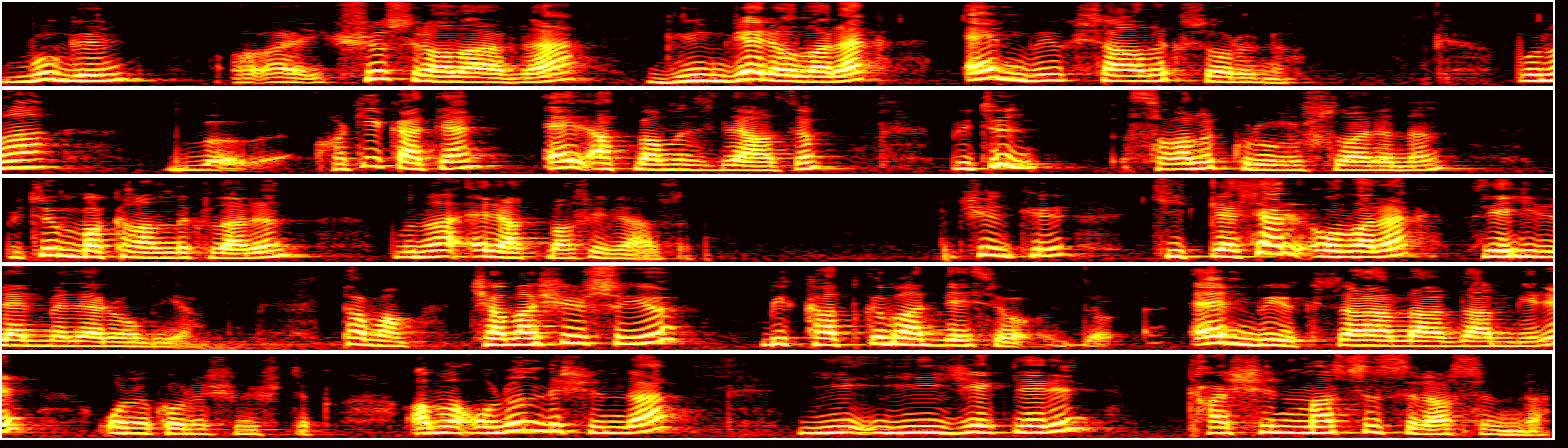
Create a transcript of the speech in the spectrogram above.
bugün e, şu sıralarda güncel olarak en büyük sağlık sorunu. Buna hakikaten el atmamız lazım. Bütün sağlık kuruluşlarının, bütün bakanlıkların buna el atması lazım. Çünkü kitlesel olarak zehirlenmeler oluyor. Tamam, çamaşır suyu bir katkı maddesi. En büyük zararlardan biri. Onu konuşmuştuk. Ama onun dışında yi- yiyeceklerin taşınması sırasında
